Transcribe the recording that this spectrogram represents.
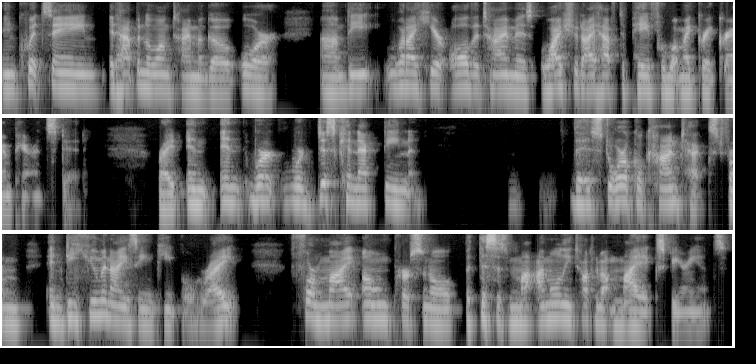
and quit saying it happened a long time ago or um, the what I hear all the time is why should I have to pay for what my great grandparents did, right? And and we're we're disconnecting the historical context from and dehumanizing people, right? For my own personal, but this is my I'm only talking about my experience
